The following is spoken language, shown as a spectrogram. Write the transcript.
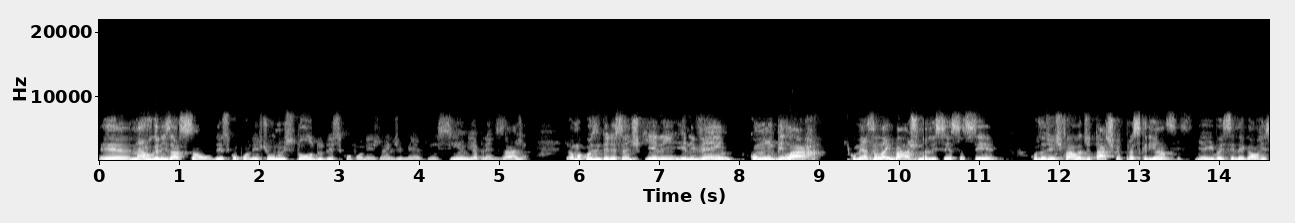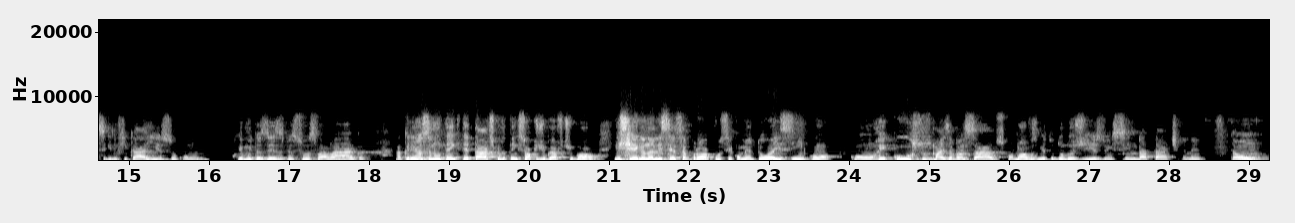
é, na organização desse componente, ou no estudo desse componente do rendimento, ensino e aprendizagem, é uma coisa interessante que ele, ele vem como um pilar, que começa lá uhum. embaixo, na licença C, quando a gente fala de tática para as crianças, e aí vai ser legal ressignificar isso, com, porque muitas vezes as pessoas falam, ah, a criança não tem que ter tática, ela tem só que jogar futebol, e chega na licença própria, você comentou, aí sim, com, com recursos mais avançados, com novas metodologias do ensino da tática. Né? Então,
